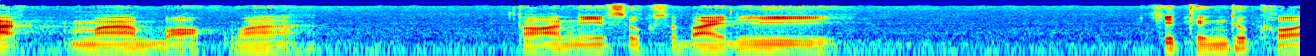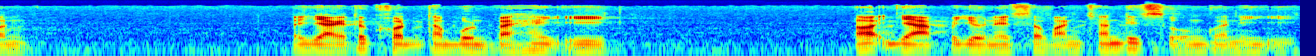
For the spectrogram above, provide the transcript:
ากมาบอกว่า ตอนนี้สุขสบายดี คิดถึงทุกคน และอยากให้ทุกคนทำบุญไปให้อีก เพราะอยากไปอยู่ในสวรรค์ชั้นที่สูงกว่านี้อีก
